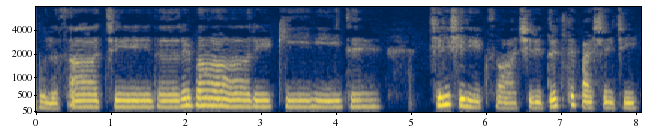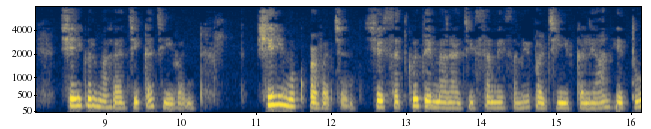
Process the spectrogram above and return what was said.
बोल साचे दरबार की जय। श्री श्री एक सौ आठ श्री तृतीय पाशाह जी, श्री गुरु महाराज जी का जीवन। श्री मुख प्रवचन, श्री सतगुरुदेव महाराज जी समय समय पर जीव कल्याण हेतु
